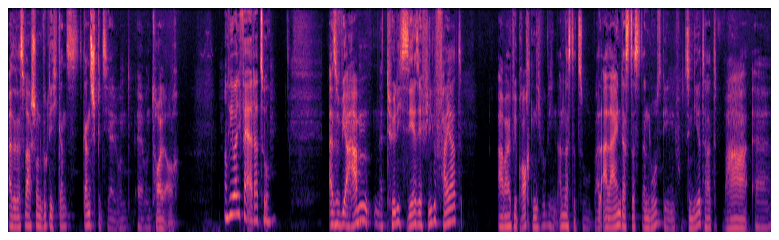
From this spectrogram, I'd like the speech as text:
Also das war schon wirklich ganz, ganz speziell und, äh, und toll auch. Und wie war die Feier dazu? Also wir haben natürlich sehr, sehr viel gefeiert, aber wir brauchten nicht wirklich einen Anlass dazu, weil allein, dass das dann losging und funktioniert hat, war, äh,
